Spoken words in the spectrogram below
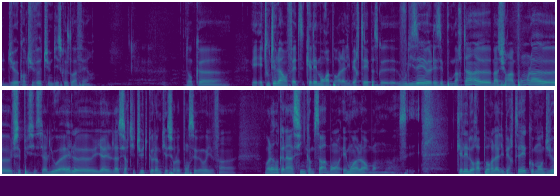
Dieu, quand tu veux, tu me dis ce que je dois faire. Donc, et, tout est là en fait. Quel est mon rapport à la liberté? Parce que vous lisez les époux Martin, ben, sur un pont, là, je ne sais plus si c'est à lui ou à elle, il y a la certitude que l'homme qui est sur le pont, c'est. Oui, voilà, donc elle a un signe comme ça. Bon, et moi alors, bon, quel est le rapport à la liberté? Comment Dieu.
